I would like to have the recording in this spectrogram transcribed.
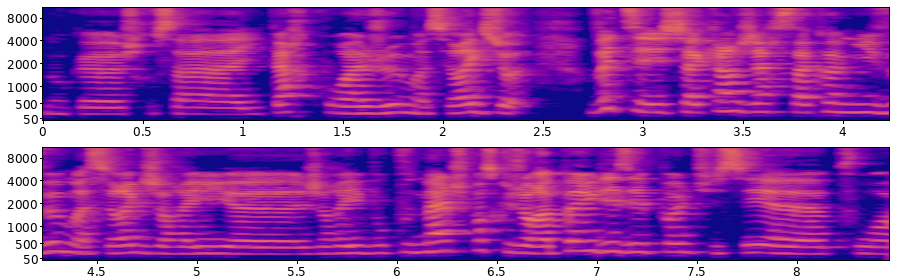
Donc je trouve ça hyper courageux. Moi, c'est vrai que je... en fait, chacun gère ça comme il veut. Moi, c'est vrai que j'aurais eu j'aurais eu beaucoup de mal. Je pense que j'aurais pas eu les épaules, tu sais, pour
